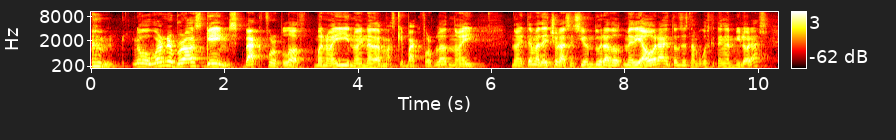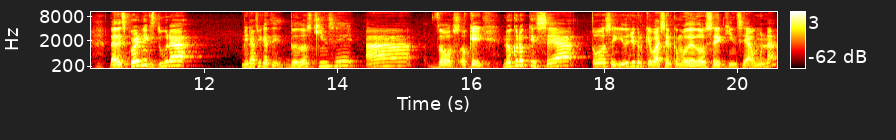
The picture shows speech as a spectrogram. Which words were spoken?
Luego, Warner Bros. Games. Back for Blood. Bueno, ahí no hay nada más que Back for Blood. No hay, no hay tema. De hecho, la sesión dura media hora. Entonces tampoco es que tengan mil horas. La de Square Enix dura. Mira, fíjate, de 2.15 a 2. Ok, no creo que sea todo seguido. Yo creo que va a ser como de 12.15 a 1.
